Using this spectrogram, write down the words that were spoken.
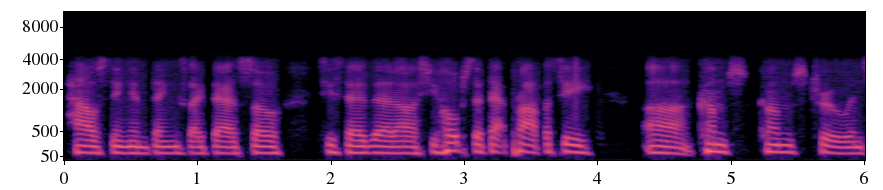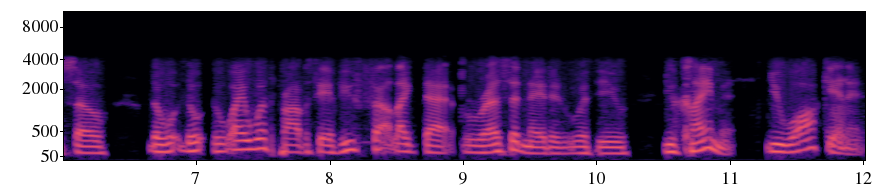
housing and things like that. So she said that uh, she hopes that that prophecy uh, comes comes true. And so the, the the way with prophecy, if you felt like that resonated with you, you claim it. You walk in Mm. it.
